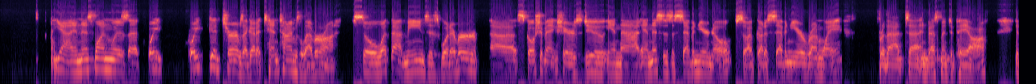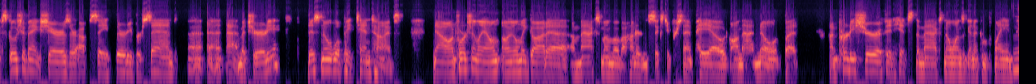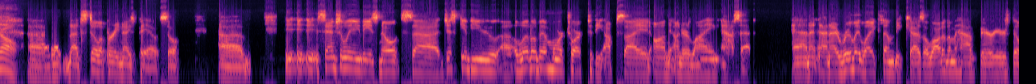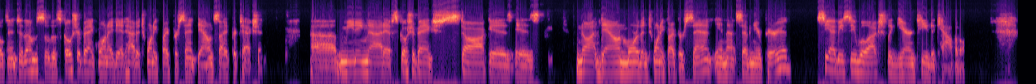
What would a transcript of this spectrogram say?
yeah, and this one was uh, quite quite good terms. I got a ten times lever on it. So what that means is whatever uh, Scotiabank shares do in that, and this is a seven-year note, so I've got a seven-year runway for that uh, investment to pay off. If Scotiabank shares are up, say, 30% uh, at maturity, this note will pay 10 times. Now, unfortunately, I only got a, a maximum of 160% payout on that note, but I'm pretty sure if it hits the max, no one's going to complain. No, uh, that's still a pretty nice payout. So Uh, it, it, essentially, these notes uh, just give you a little bit more torque to the upside on the underlying asset. And, and I really like them because a lot of them have barriers built into them. So the Scotiabank one I did had a 25% downside protection, uh, meaning that if Scotiabank stock is is not down more than 25% in that seven year period, CIBC will actually guarantee the capital.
